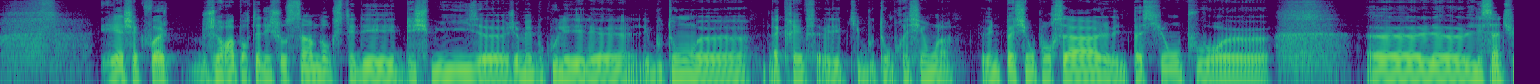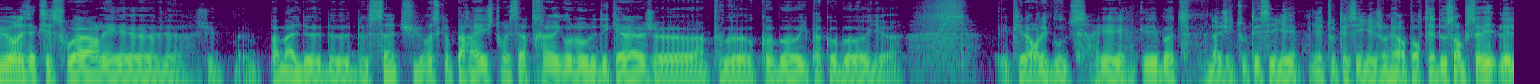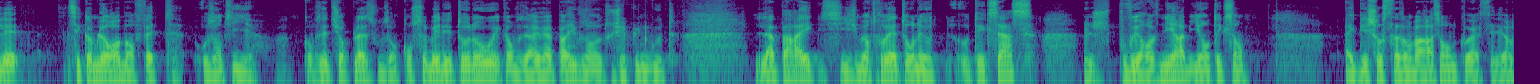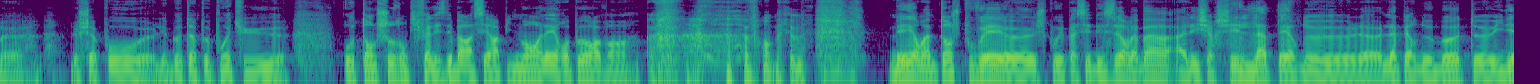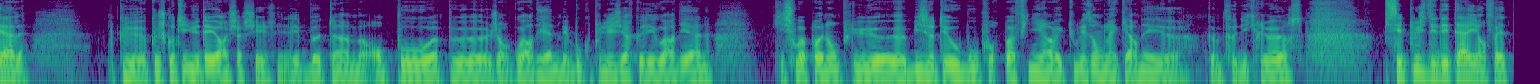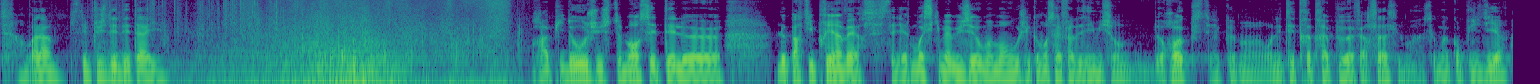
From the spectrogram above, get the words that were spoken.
Et à chaque fois, je rapportais des choses simples, donc c'était des, chemises. Euh, j'aimais beaucoup les, les, boutons euh, vous savez, les petits boutons pression là. J'avais une passion pour ça, j'avais une passion pour les ceintures, les accessoires, les, j'ai pas mal de, ceintures. Parce que pareil, je trouvais ça très rigolo, le décalage un peu cow-boy, pas cow-boy. Et puis alors les boots et, les bottes. Là, j'ai tout essayé. J'ai tout essayé. J'en ai rapporté 200. Vous savez, c'est comme le rhum en fait aux Antilles. Quand vous êtes sur place, vous en consommez des tonneaux et quand vous arrivez à Paris, vous en touchez plus une goutte. Là, pareil, si je me retrouvais à tourner au, Texas, je pouvais revenir habillé en texan avec des choses très embarrassantes, quoi. C'est-à-dire le, chapeau, euh, les bottes un peu pointues, euh, autant de choses dont il fallait se débarrasser rapidement à l'aéroport avant, avant même mais en même temps, je pouvais, euh, je pouvais passer des heures là-bas à aller chercher la paire de, la, paire de bottes euh, idéale. Que, que, je continue d'ailleurs à chercher. Les bottes en peau, un peu euh, genre Guardian, mais beaucoup plus légères que des Guardian, qui soient pas non plus biseautées au bout pour pas finir avec tous les ongles incarnés comme Feu Rivers. C'est plus des détails en fait. Voilà, c'est plus des détails. Rapido, justement, c'était le parti pris inverse. C'est-à-dire, moi, ce qui m'amusait au moment où j'ai commencé à faire des émissions de rock, c'est qu'on était très très peu à faire ça, c'est moins, moins qu'on puisse dire.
